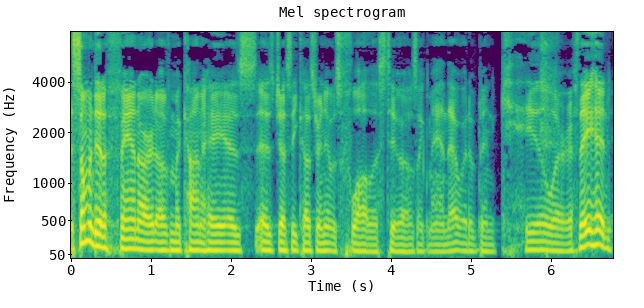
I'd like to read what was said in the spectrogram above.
someone did a fan art of McConaughey as as Jesse Custer, and it was flawless too. I was like, man, that would have been killer if they had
